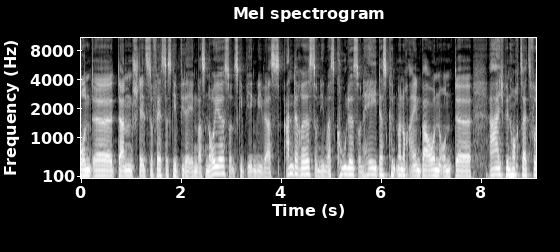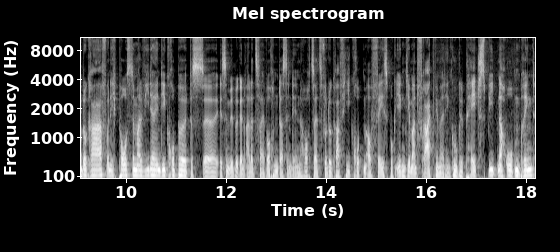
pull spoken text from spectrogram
Und äh, dann stellst du fest, es gibt wieder irgendwas Neues und es gibt irgendwie was anderes und irgendwas Cooles und hey, das könnte man noch einbauen und äh, ah, ich bin Hochzeitsfotograf und ich poste mal wieder in die Gruppe. Das äh, ist im Übrigen alle zwei Wochen, dass in den Hochzeitsfotografiegruppen auf Facebook irgendjemand fragt, wie man den Google Page Speed nach oben bringt.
